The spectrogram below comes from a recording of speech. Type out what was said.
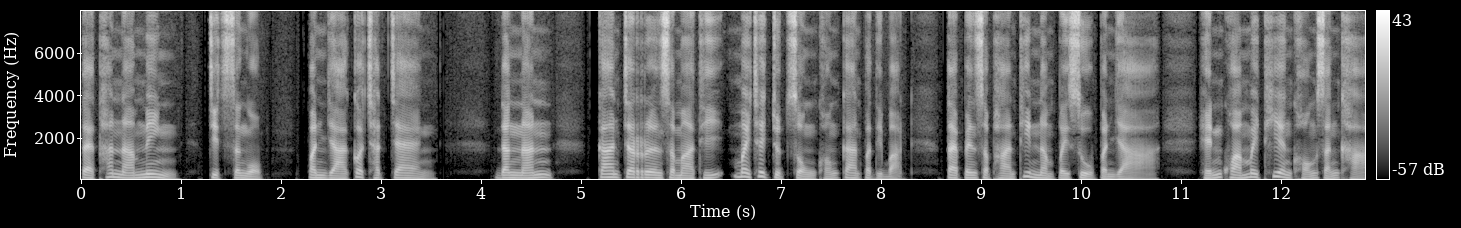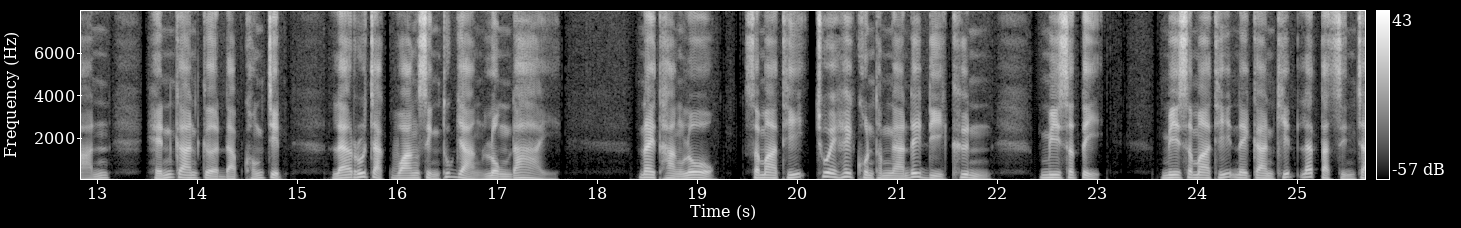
แต่ถ้าน้ำนิ่ง จิตสงบ ปัญญาก็ชัดแจ้ง ดังนั้น การเจริญสมาธิไม่ใช่จุดส่งของการปฏิบัติ แต่เป็นสะพานที่นำไปสู่ปัญญา เห็นความไม่เที่ยงของสังขาร เห็นการเกิดดับของจิต และรู้จักวางสิ่งทุกอย่างลงได้ ในทางโลก สมาธิช่วยให้คนทำงานได้ดีขึ้น มีสติ มีสมาธิในการคิดและตัดสินใจ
